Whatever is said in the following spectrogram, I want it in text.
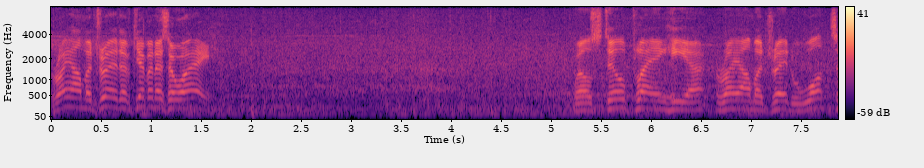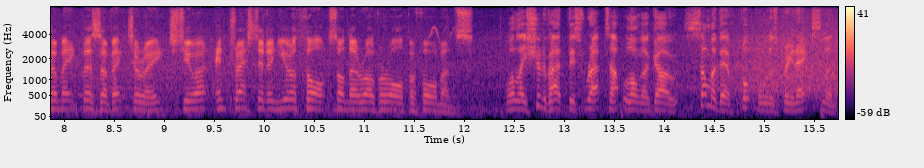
Real Madrid have given us away. Well, still playing here, Real Madrid want to make this a victory. Stuart, interested in your thoughts on their overall performance? Well, they should have had this wrapped up long ago. Some of their football has been excellent,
